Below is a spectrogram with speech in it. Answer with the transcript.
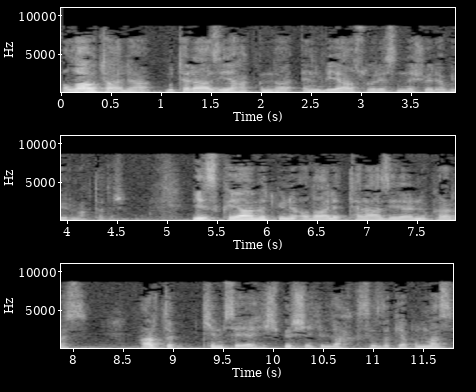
Allahu Teala bu terazi hakkında Enbiya suresinde şöyle buyurmaktadır. Biz kıyamet günü adalet terazilerini kurarız. Artık kimseye hiçbir şekilde haksızlık yapılmaz.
